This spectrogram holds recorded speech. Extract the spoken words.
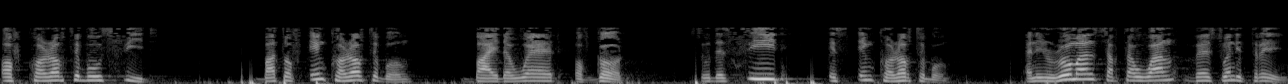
of corruptible seed, but of incorruptible by the word of God. So the seed is incorruptible. And in Romans chapter 1 verse 23,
